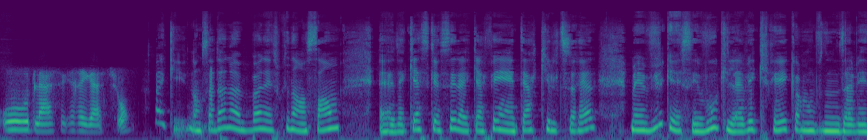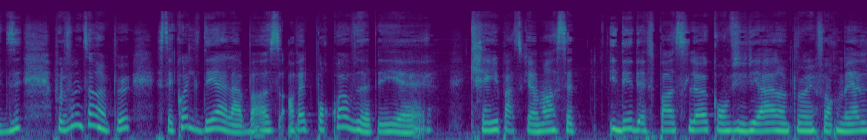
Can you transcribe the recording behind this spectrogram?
ou de la ségrégation. OK. Donc, ça donne un bon esprit d'ensemble euh, de qu'est-ce que c'est le café interculturel. Mais vu que c'est vous qui l'avez créé, comme vous nous avez dit, pouvez-vous me dire un peu, c'est quoi l'idée à la base? En fait, pourquoi vous avez euh, créé particulièrement cette idée d'espace-là, convivial, un peu informel?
